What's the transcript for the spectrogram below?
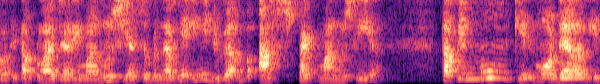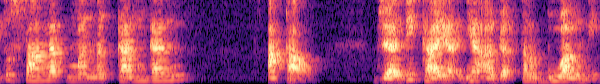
kalau kita pelajari manusia, sebenarnya ini juga aspek manusia. Tapi mungkin modern itu sangat menekankan akal. Jadi kayaknya agak terbuang nih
